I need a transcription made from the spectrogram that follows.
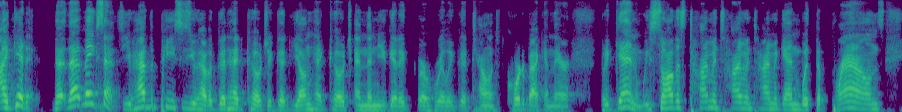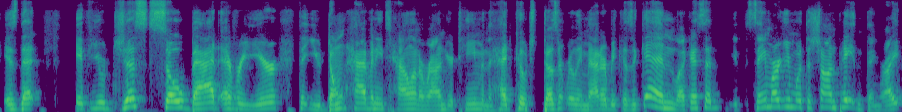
I get it. That, that makes sense. You have the pieces. You have a good head coach, a good young head coach, and then you get a, a, really good talented quarterback in there. But again, we saw this time and time and time again with the Browns is that if you're just so bad every year that you don't have any talent around your team and the head coach doesn't really matter because again, like I said, same argument with the Sean Payton thing, right?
